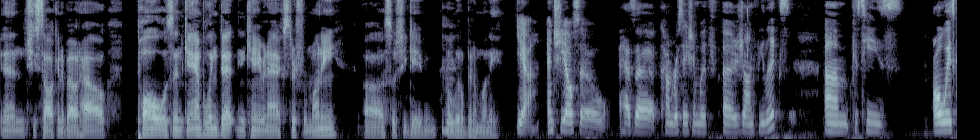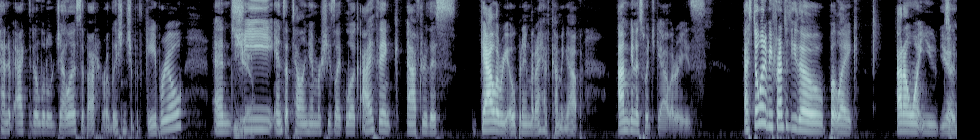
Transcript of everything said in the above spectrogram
and she's talking about how Paul was in gambling debt, and he came and asked her for money. Uh, so she gave him Mhm. a little bit of money. Yeah, and she also has a conversation with uh, Jean Felix because he's always kind of acted a little jealous about her relationship with Gabriel. And she ends up telling him, or she's like, Look, I think after this gallery opening that I have coming up, I'm going to switch galleries. I still want to be friends with you, though, but like, I don't want you Yeah, to.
